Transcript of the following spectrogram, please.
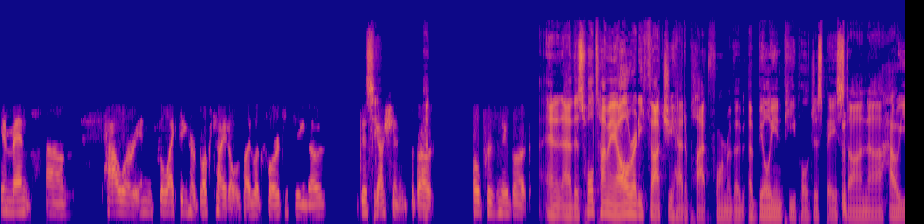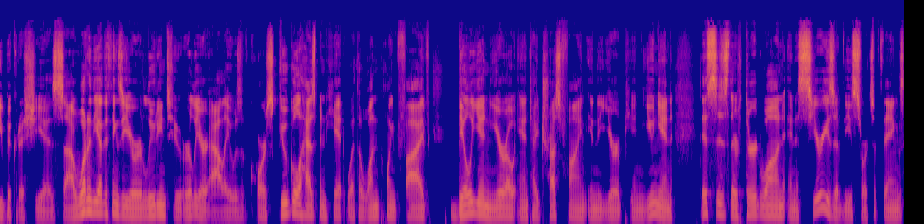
immense um, power in selecting her book titles? I look forward to seeing those discussions See, about Oprah's new book. And uh, this whole time, I already thought she had a platform of a, a billion people just based mm. on uh, how ubiquitous she is. Uh, one of the other things that you were alluding to earlier, Ali, was of course Google has been hit with a 1.5 billion euro antitrust fine in the European Union. This is their third one in a series of these sorts of things.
